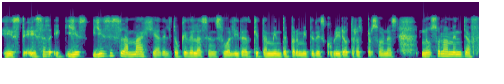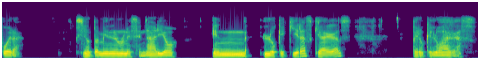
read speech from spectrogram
este, esa, y, es, y esa es la magia del toque de la sensualidad que también te permite descubrir a otras personas, no solamente afuera, sino también en un escenario, en lo que quieras que hagas, pero que lo hagas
